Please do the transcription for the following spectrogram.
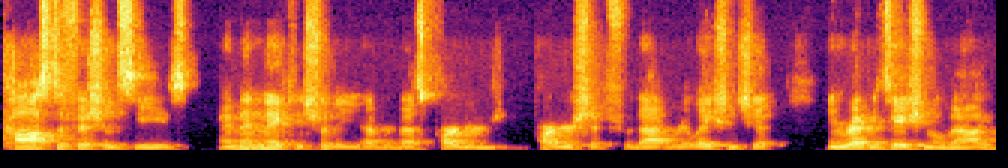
cost efficiencies, and then making sure that you have the best partner partnerships for that relationship and reputational value.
